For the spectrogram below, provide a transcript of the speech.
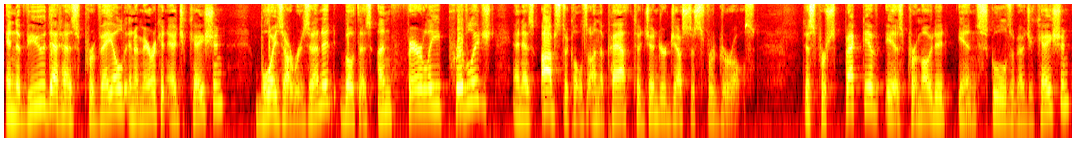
In the view that has prevailed in American education, boys are resented both as unfairly privileged and as obstacles on the path to gender justice for girls. This perspective is promoted in schools of education,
